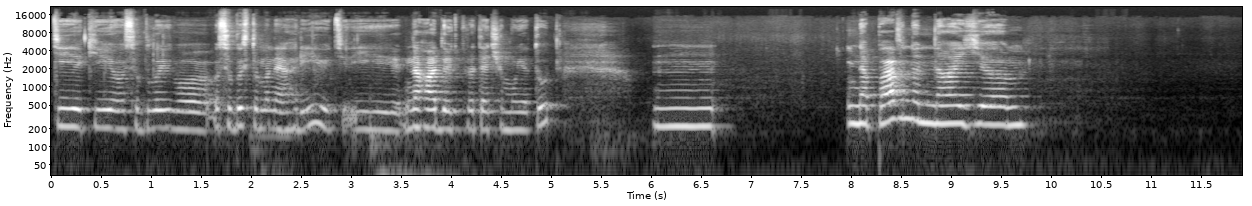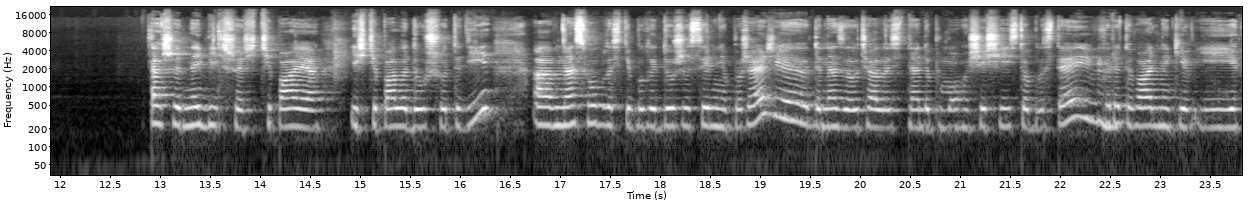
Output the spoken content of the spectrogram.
ті, які особливо особисто мене гріють і нагадують про те, чому я тут. Напевно, най... та, що найбільше щіпає і щіпала душу тоді. В нас в області були дуже сильні пожежі, до нас залучались на допомогу ще шість областей Мгм. рятувальників, і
